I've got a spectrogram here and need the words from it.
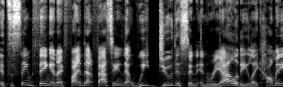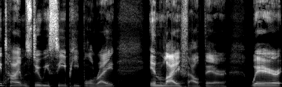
it's the same thing. And I find that fascinating that we do this in in reality. Like, how many times do we see people right in life out there where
